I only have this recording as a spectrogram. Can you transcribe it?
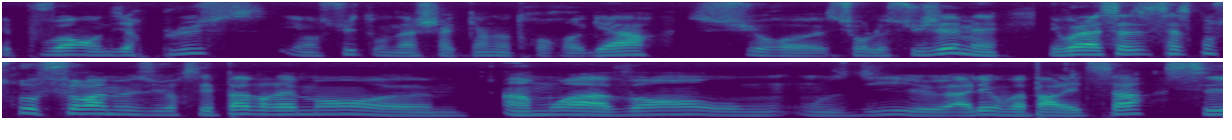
et pouvoir en dire plus. Et ensuite, on a chacun notre regard sur, sur le sujet. Mais et voilà, ça, ça, se construit au fur et à mesure. C'est pas vraiment un mois avant où on, on se dit, allez, on va parler de ça. C'est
